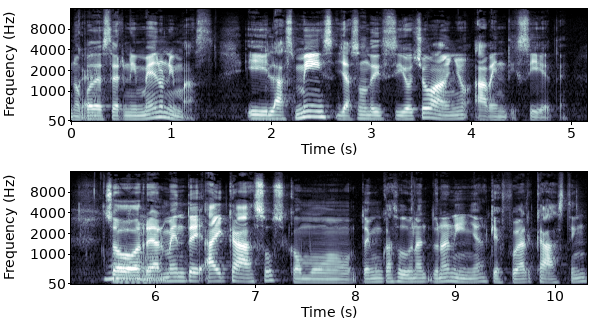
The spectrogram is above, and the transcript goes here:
No Ok. puede ser ni menos ni más. Y las Miss ya son de 18 años a 27. So, realmente hay casos, como tengo un caso de una, de una niña que fue al casting.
